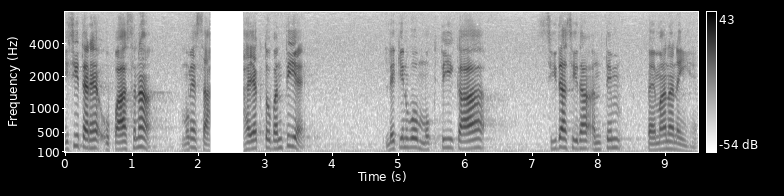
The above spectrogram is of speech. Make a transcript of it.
इसी तरह उपासना में सहायक तो बनती है, लेकिन वो मुक्ति का सीधा सीधा अंतिम पैमाना नहीं है।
